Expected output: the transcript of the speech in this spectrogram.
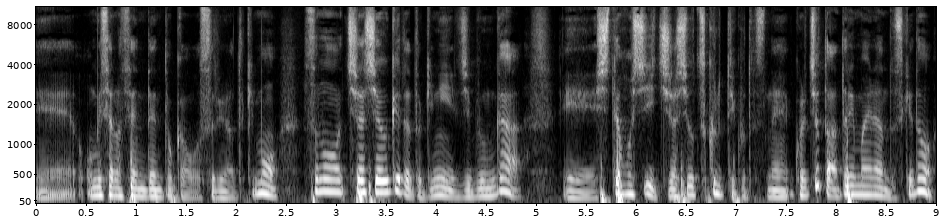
えー、お店の宣伝とかをするような時もそのチラシを受けた時に自分が、えー、してほしいチラシを作るっていうことですね。これちょっと当たり前なんですけど、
